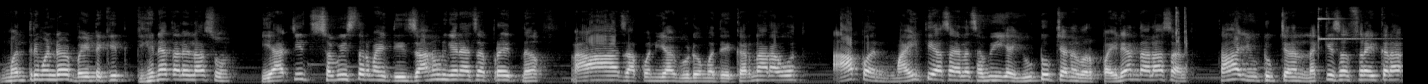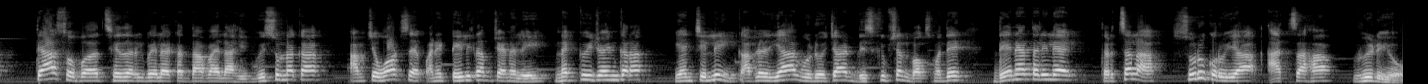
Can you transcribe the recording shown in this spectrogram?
मंत्रिमंडळ बैठकीत घेण्यात आलेला असून याचीच सविस्तर माहिती जाणून घेण्याचा प्रयत्न आज आपण या व्हिडिओमध्ये करणार आहोत. आपण माहिती असायलाच हवी या यूट्यूब चॅनलवर पहिल्यांदा आला असाल तर हा यूट्यूब चॅनल नक्की सबस्क्राईब करा. त्यासोबत शेजारील बेलायकन दाबायलाही विसरू नका. आमचे व्हॉट्सअप आणि टेलिग्राम चॅनलही नक्की जॉईन करा. यांची लिंक आपल्याला या व्हिडिओच्या डिस्क्रिप्शन बॉक्समध्ये देण्यात आलेली आहे. तर चला सुरू करूया आजचा हा व्हिडिओ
